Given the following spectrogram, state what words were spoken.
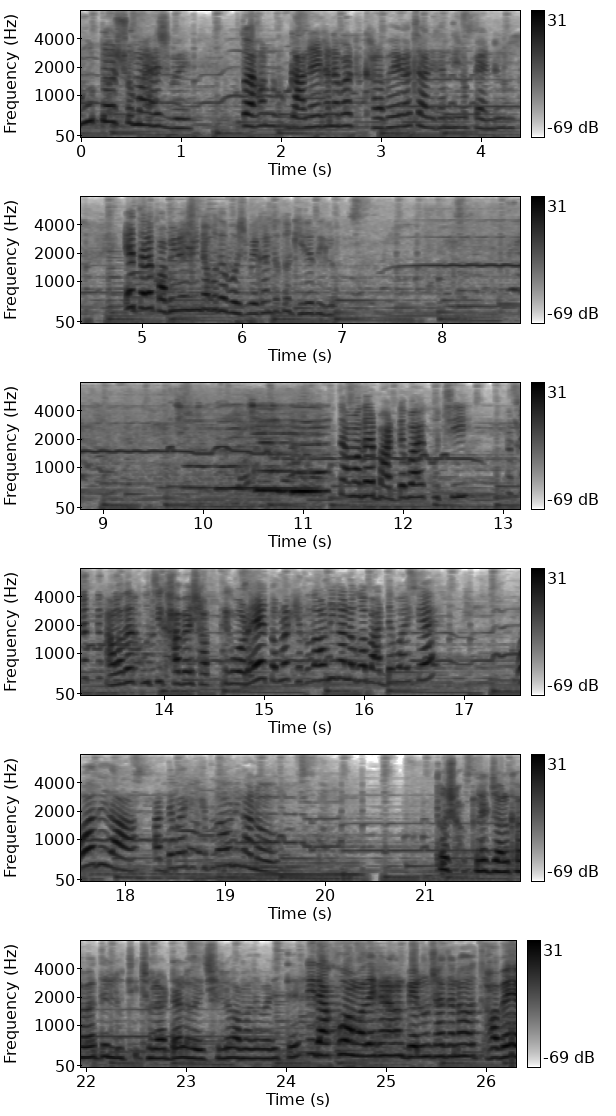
দুটোর সময় আসবে। তো এখন গানের এখানে আবার খারাপ হয়ে গেছে, আর এখান দিয়ে প্যান্ডেল, এ তারা কপি মেশিনটা কোথায় বসবে? এখানটা তো ঘিরে দিল। আমাদের বার্থডে বয় কুচি। আমাদের কুচি খাবে সব থেকে বড়। এ তোমরা খেতে দাওনি কেন গো বার্থডে বয়কে ও দিদা বার্থডে বয়কে খেতে দাওনি কেন? তো সকালের জলখাবারতে লুচি ছোলার ডাল হয়েছিল আমাদের বাড়িতে। এই দেখো আমাদের এখানে এখন বেলুন সাজানো হবে।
